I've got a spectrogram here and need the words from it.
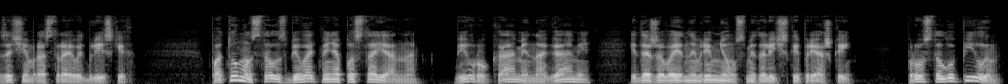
Зачем расстраивать близких?» Потом он стал избивать меня постоянно. Бил руками, ногами и даже военным ремнем с металлической пряжкой. Просто лупил им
